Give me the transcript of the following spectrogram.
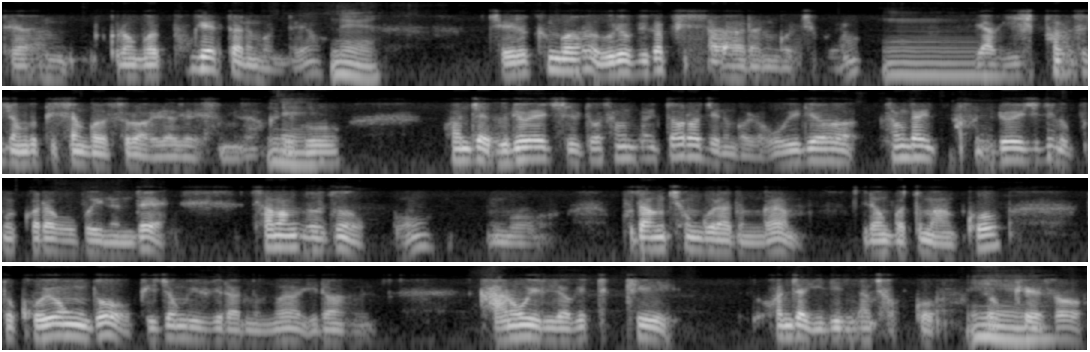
대한 그런 걸 포기했다는 건데요. 네. 제일 큰 거는 의료비가 비싸다는 것이고요. 음. 약 20% 정도 비싼 것으로 알려져 있습니다. 그리고 네. 환자 의료의 질도 상당히 떨어지는 걸로 오히려 상당히 의료의 질이 높을 거라고 보이는데 사망률도 높고 뭐 부당 청구라든가 이런 것도 많고 또 고용도 비정규직이라든가 이런 간호 인력이 특히 환자 1인당 적고 예. 이렇게 해서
